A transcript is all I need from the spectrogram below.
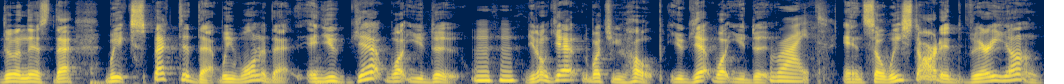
doing this, that. We expected that. We wanted that. And you get what you do. Mm-hmm. You don't get what you hope. You get what you do. Right. And so we started very young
